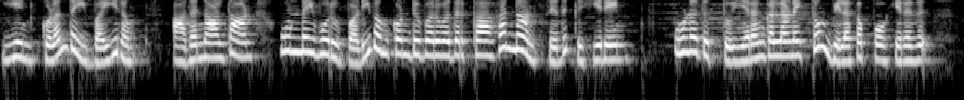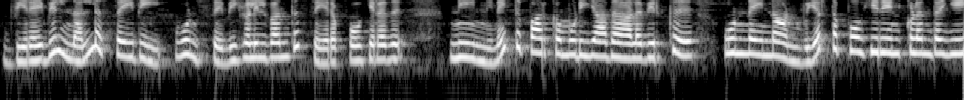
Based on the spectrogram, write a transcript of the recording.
என் குழந்தை வைரம் அதனால்தான் உன்னை ஒரு வடிவம் கொண்டு வருவதற்காக நான் செதுக்குகிறேன். உனது துயரங்கள் அனைத்தும் விலகப் போகிறது. விரைவில் நல்ல செய்தி உன் செவிகளில் வந்து சேரப்போகிறது நீ நினைத்து பார்க்க முடியாத அளவிற்கு உன்னை நான் உயர்த்தப் போகிறேன் குழந்தையே.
